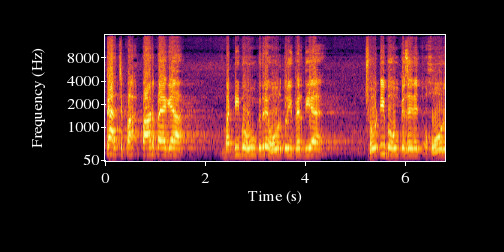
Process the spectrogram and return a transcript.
ਘਰ ਚ ਪਾ- ਪਾੜ ਪੈ ਗਿਆ, ਵੱਡੀ ਬਹੂ ਕਿਧਰੇ ਹੋਰ ਤੁਰੀ ਫਿਰਦੀ ਹੈ, ਛੋਟੀ ਬਹੂ ਕਿਸੇ ਦੇ ਹੋਰ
